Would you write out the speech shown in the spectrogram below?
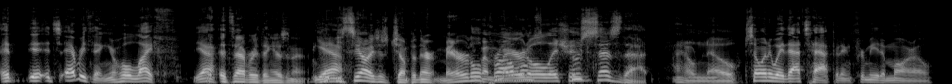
it, it it's everything. Your whole life. Yeah. It's everything, isn't it? Yeah. You see how I just jump in there? Marital But problems. marital issues. Who says that? I don't know. So anyway, that's happening for me tomorrow.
